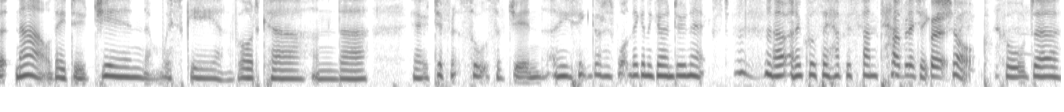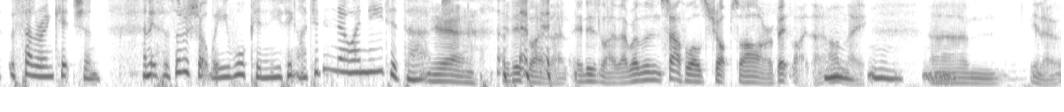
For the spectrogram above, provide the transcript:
But now they do gin and whiskey and vodka and uh, you know different sorts of gin. And you think, goodness, what are they going to go and do next? uh, and of course, they have this fantastic shop called uh, the Cellar and Kitchen, and it's a sort of shop where you walk in and you think, I didn't know I needed that. Yeah, it is like that. It is like that. Well, the Southwold shops are a bit like that, aren't they? Um, you know,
